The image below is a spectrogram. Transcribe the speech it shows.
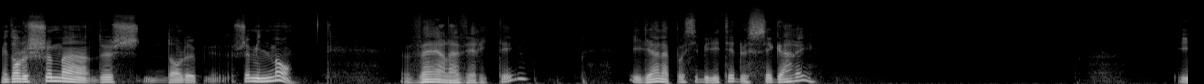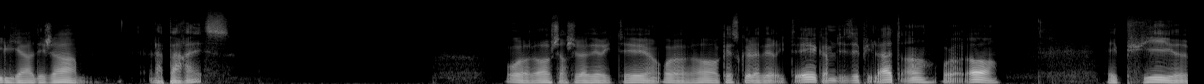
Mais dans le chemin, de, dans le cheminement vers la vérité, il y a la possibilité de s'égarer. Il y a déjà la paresse. Oh là là, chercher la vérité. Hein. Oh là là, qu'est-ce que la vérité Comme disait Pilate. Hein oh là là. Et puis, euh,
